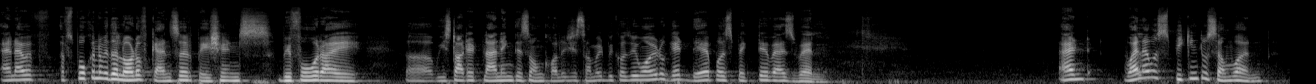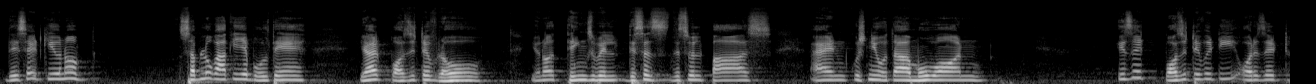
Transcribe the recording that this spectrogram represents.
and I've, I've spoken with a lot of cancer patients before I uh, we started planning this oncology summit because we wanted to get their perspective as well. And while I was speaking to someone, they said कि you know सब लोग आके ये बोलते हैं यार पॉजिटिव रहो you know things will this is this will pass and कुछ नहीं होता move on is it positivity or is it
